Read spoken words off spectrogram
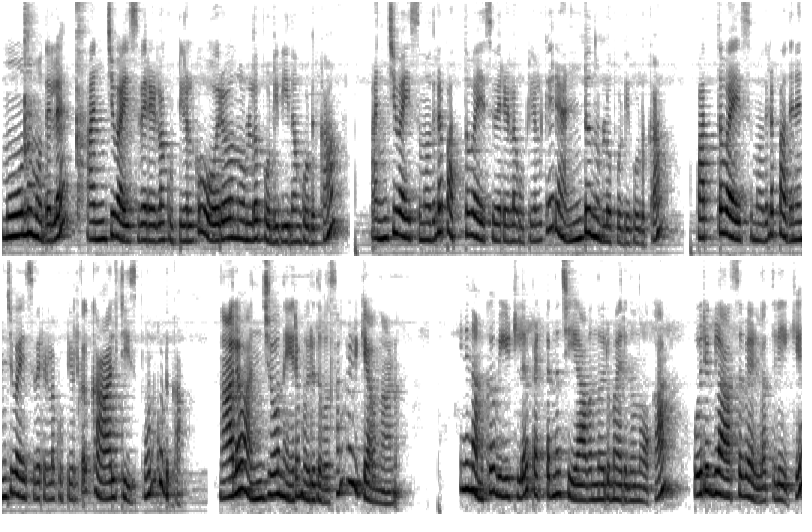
മൂന്ന് മുതൽ അഞ്ച് വയസ്സ് വരെയുള്ള കുട്ടികൾക്ക് ഓരോ നുള്ളു പൊടി വീതം കൊടുക്കാം. അഞ്ച് വയസ്സ് മുതൽ പത്ത് വയസ്സ് വരെയുള്ള കുട്ടികൾക്ക് രണ്ട് നുള്ളു പൊടി കൊടുക്കാം. പത്ത് വയസ്സ് മുതൽ പതിനഞ്ച് വയസ്സ് വരെയുള്ള കുട്ടികൾക്ക് കാൽ ടീസ്പൂൺ കൊടുക്കാം. നാലോ അഞ്ചോ നേരം ഒരു ദിവസം കഴിക്കാവുന്നതാണ്. ഇനി നമുക്ക് വീട്ടിൽ പെട്ടെന്ന് ചെയ്യാവുന്ന ഒരു മരുന്ന് നോക്കാം. ഒരു ഗ്ലാസ് വെള്ളത്തിലേക്ക്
